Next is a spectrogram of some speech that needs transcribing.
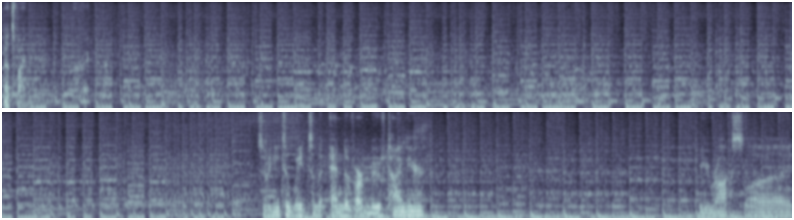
That's fine. So we need to wait till the end of our move time here. We rock slide.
